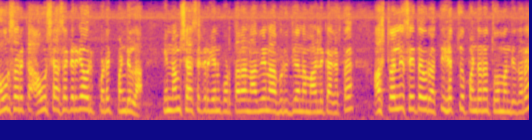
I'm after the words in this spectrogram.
ಅವ್ರ ಸರ್ಕಾರ ಅವ್ರ ಶಾಸಕರಿಗೆ ಅವ್ರಿಗೆ ಕೊಡಕ್ಕೆ ಪಂಡಿಲ್ಲ. ಇನ್ನು ನಮ್ಮ ಶಾಸಕರಿಗೆ ಏನು ಕೊಡ್ತಾರೆ? ನಾವೇನು ಅಭಿವೃದ್ಧಿಯನ್ನು ಮಾಡ್ಲಿಕ್ಕಾಗತ್ತೆ? ಅಷ್ಟರಲ್ಲಿ ಸಹಿತ ಅವರು ಅತಿ ಹೆಚ್ಚು ಪಂಡನ ತೊಗೊಂಬಂದಿದ್ದಾರೆ.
